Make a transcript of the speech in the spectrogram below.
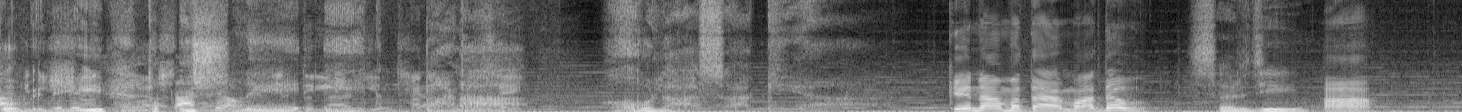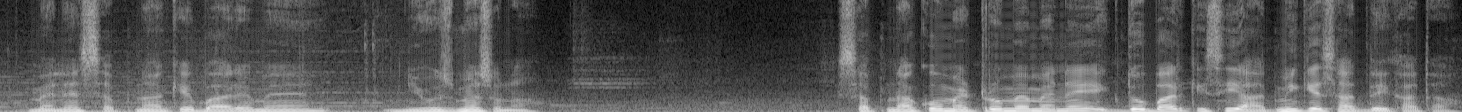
को मिली तो उसने एक बड़ा खुलासा किया। के नाम बताया माधव? सर जी हाँ। मैंने सपना के बारे में न्यूज़ में सुना। सपना को मेट्रो में मैंने एक दो बार किसी आदमी के साथ देखा था।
